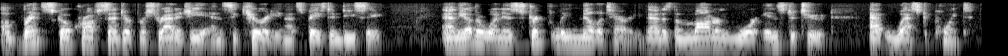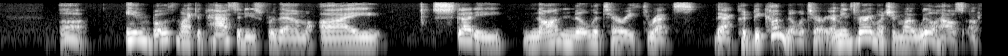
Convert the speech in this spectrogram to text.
uh, Brent Scowcroft Center for Strategy and Security, and that's based in D.C and the other one is strictly military. That is the Modern War Institute at West Point. Uh, in both my capacities for them, I study non military threats that could become military. I mean, it's very much in my wheelhouse of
